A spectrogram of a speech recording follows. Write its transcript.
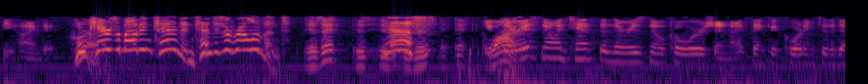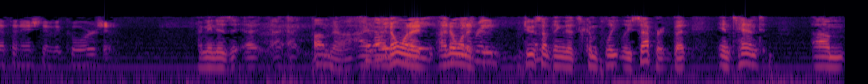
behind it. who Yeah. cares about intent? Intent is irrelevant. Is it? Is, is, Yes. is it- eh, If why? there is no intent, then there is no coercion. I think, according to the definition of a coercion. I mean, is it, I, I, I- Um, you know, I, I don't want to. I don't want to do something that's completely separate. But intent um,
